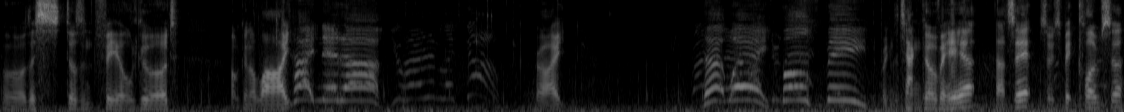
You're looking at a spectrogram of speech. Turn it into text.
Oh, this doesn't feel good. Not gonna lie. Tighten it up! You heard him? Let's go! Right. That way! Full speed! Bring the tank over here. That's it. So it's a bit closer.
